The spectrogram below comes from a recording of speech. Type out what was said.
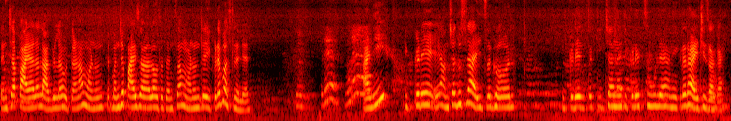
त्यांच्या पायाला लागलं होतं ना म्हणून म्हणजे पाय जळाला होता त्यांचा म्हणून ते इकडे बसलेले आहेत. आणि इकडे आमच्या दुसऱ्या आईचं घर. इकडे किचन आहे तिकडे चूल आहे आणि इकडे राहायची जागा आहे.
